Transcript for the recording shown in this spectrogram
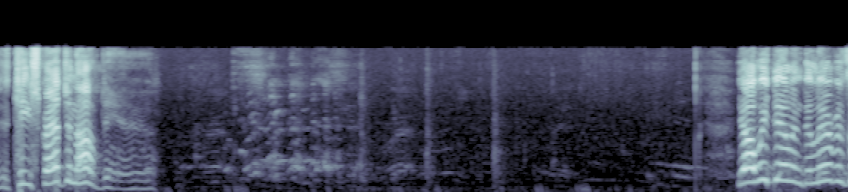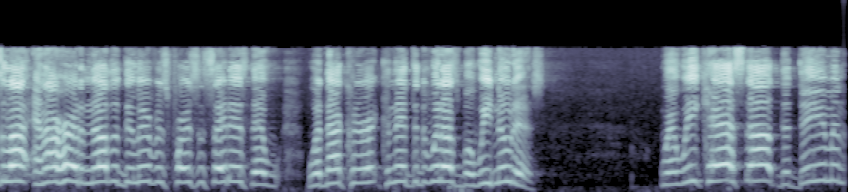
just keep scratching off then. Y'all, we deal in deliverance a lot, and I heard another deliverance person say this that was not connected with us, but we knew this. When we cast out the demon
